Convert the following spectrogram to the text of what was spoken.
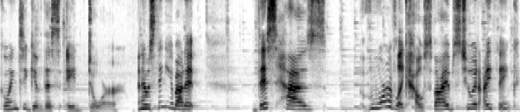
going to give this a door. And I was thinking about it. This has more of like house vibes to it, I think.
